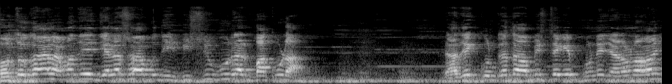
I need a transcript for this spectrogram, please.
গতকাল আমাদের জেলা সভাপতি বিষ্ণুপুর আর বাঁকুড়া তাদের কলকাতা অফিস থেকে ফোনে জানানো হয়।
